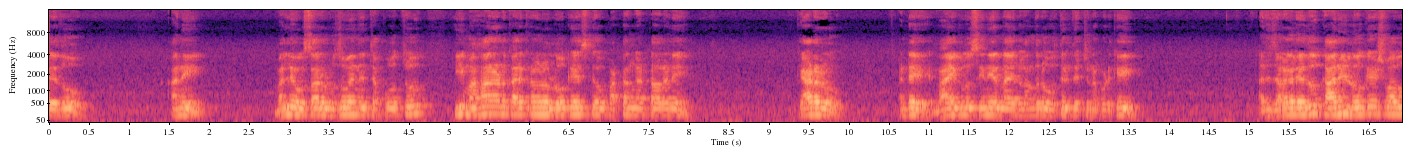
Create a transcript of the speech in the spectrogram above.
లేదు అని మళ్ళీ ఒకసారి రుజువైందని చెప్పవచ్చు. ఈ మహానాడు కార్యక్రమంలో లోకేష్కి పట్టం కట్టాలని కేడరు అంటే నాయకులు సీనియర్ నాయకులు అందరూ ఒత్తిడి తెచ్చినప్పటికీ అది జరగలేదు. కానీ లోకేష్ బాబు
